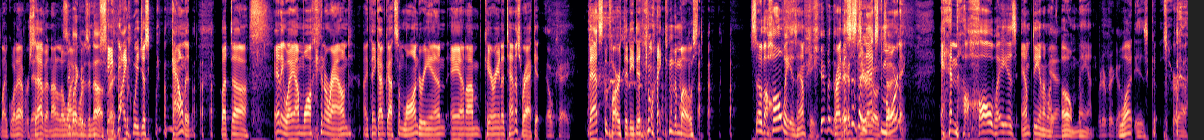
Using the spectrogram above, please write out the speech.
like whatever seven. I don't know Seemed why like it was enough, Seemed like we just counted, but uh, anyway, I'm walking around. I think I've got some laundry in, and I'm carrying a tennis racket. Okay. That's the part that he didn't like the most. So the hallway is empty. Given the right, this is the next stereotype. morning, and the hallway is empty, and I'm like, Yeah. oh man, Where'd everybody go? what is is a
